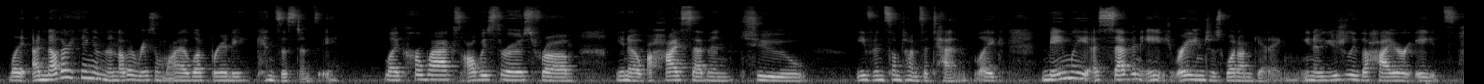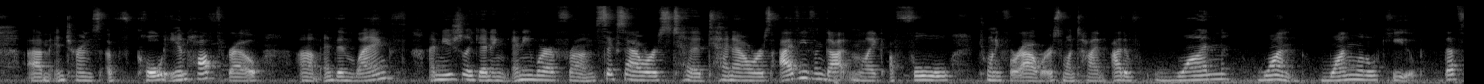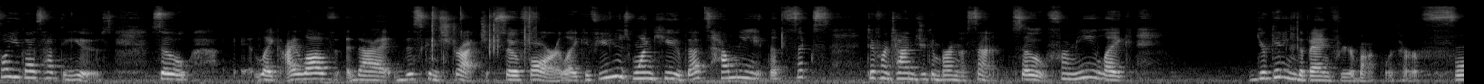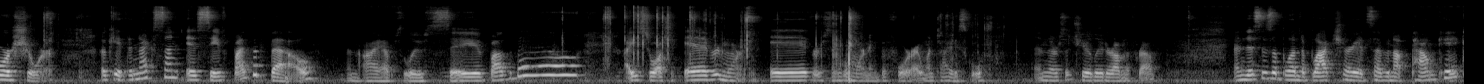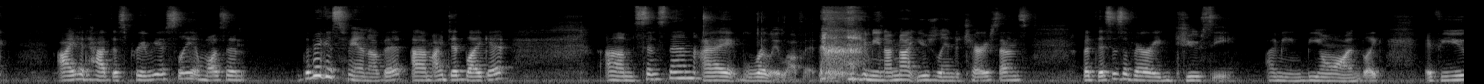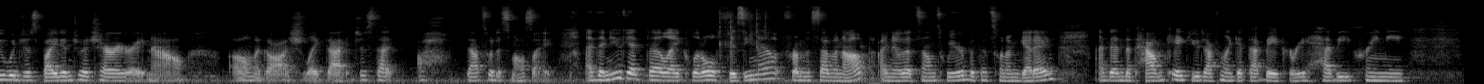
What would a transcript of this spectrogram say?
like another thing and another reason why I love Brandy, consistency. Like her wax always throws from, you know, a high seven to even sometimes a 10. Like mainly a 7, 8 range is what I'm getting. You know, usually the higher 8s um, in terms of cold and hot throw. Um, and then length, I'm usually getting anywhere from 6 hours to 10 hours. I've even gotten like a full 24 hours one time out of one, one, one little cube. That's all you guys have to use. So like I love that this can stretch so far. Like if you use one cube, that's how many, that's six, different times you can burn the scent. So for me, like, you're getting the bang for your buck with her, for sure. Okay, the next scent is Saved by the Bell. And I absolutely Saved by the Bell. I used to watch it every morning, every single morning before I went to high school. And there's a cheerleader on the front. And this is a blend of black cherry and 7-Up pound cake. I had had this previously and wasn't the biggest fan of it. Um, I did like it. Um, since then, I really love it. I mean, I'm not usually into cherry scents, but this is a very juicy, I mean, beyond. Like, if you would just bite into a cherry right now, oh my gosh, like that, just that, oh, that's what it smells like. And then you get the like little fizzy note from the 7-Up. I know that sounds weird, but that's what I'm getting. And then the pound cake, you definitely get that bakery, heavy, creamy,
